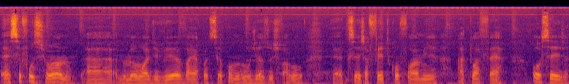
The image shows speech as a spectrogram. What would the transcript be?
é, se funcionam, ah, no meu modo de ver, vai acontecer como Jesus falou, é, que seja feito conforme a tua fé. Ou seja,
